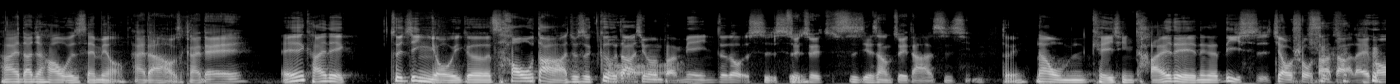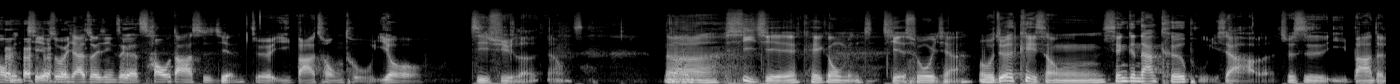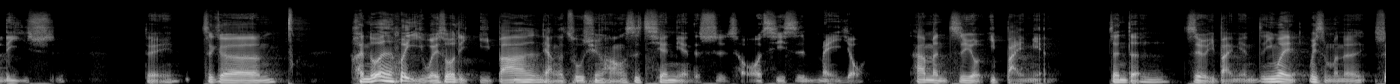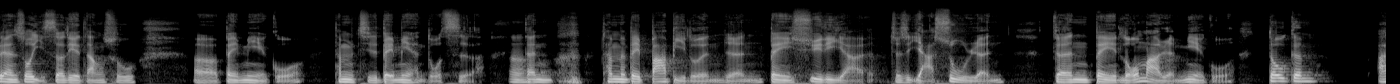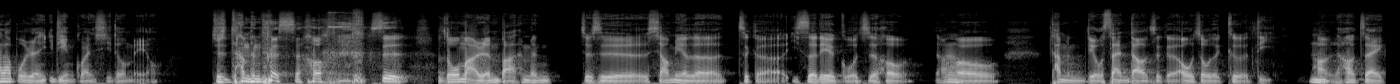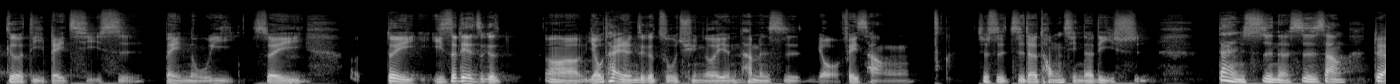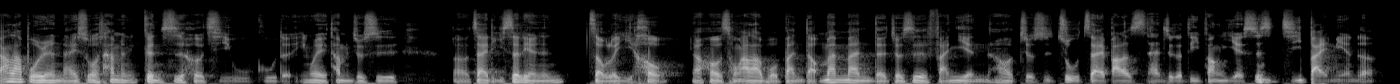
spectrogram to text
嗨，大家好，我是 Samuel。嗨，大家好，我是凯德。哎，凯德，最近有一个超大，就是各大新闻版面都有事最最世界上最大的事情。对，那我们可以请凯德那个历史教授大大来帮我们解说一下最近这个超大事件，就是以巴冲突又继续了这样子。那细节可以跟我们解说一下？我觉得可以从先跟大家科普一下好了，就是以巴的历史。对这个，很多人会以为说以巴两个族群好像是千年的世仇，其实没有，他们只有一百年，真的只有一百年。因为为什么呢？虽然说以色列当初呃被灭国，他们其实被灭很多次了，但他们被巴比伦人、被叙利亚就是亚述人跟被罗马人灭国，都跟阿拉伯人一点关系都没有。就是他们那时候是罗马人把他们就是消灭了这个以色列国之后，然后他们流散到这个欧洲的各地，好，然后在各地被歧视、被奴役，所以对以色列这个呃犹太人这个族群而言，他们是有非常就是值得同情的历史。但是呢，事实上对阿拉伯人来说，他们更是何其无辜的，因为他们就是。呃，在以色列人走了以后，然后从阿拉伯半岛慢慢的就是繁衍，然后就是住在巴勒斯坦这个地方，也是几百年了。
